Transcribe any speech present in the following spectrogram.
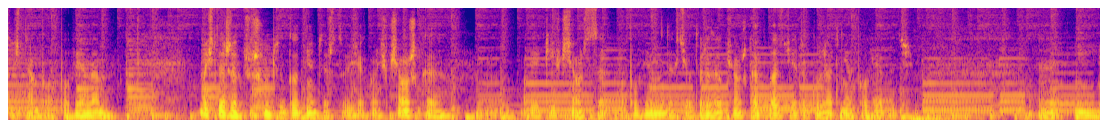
Coś tam poopowiadam. Myślę, że w przyszłym tygodniu też coś, jakąś książkę, o jakiejś książce opowiem. Będę chciał teraz o książkach bardziej regularnie opowiadać. Y, I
